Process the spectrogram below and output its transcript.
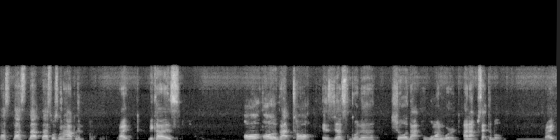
That's that's that that's what's going to happen, right? Because all all of that talk is just to show that one word, unacceptable, right?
